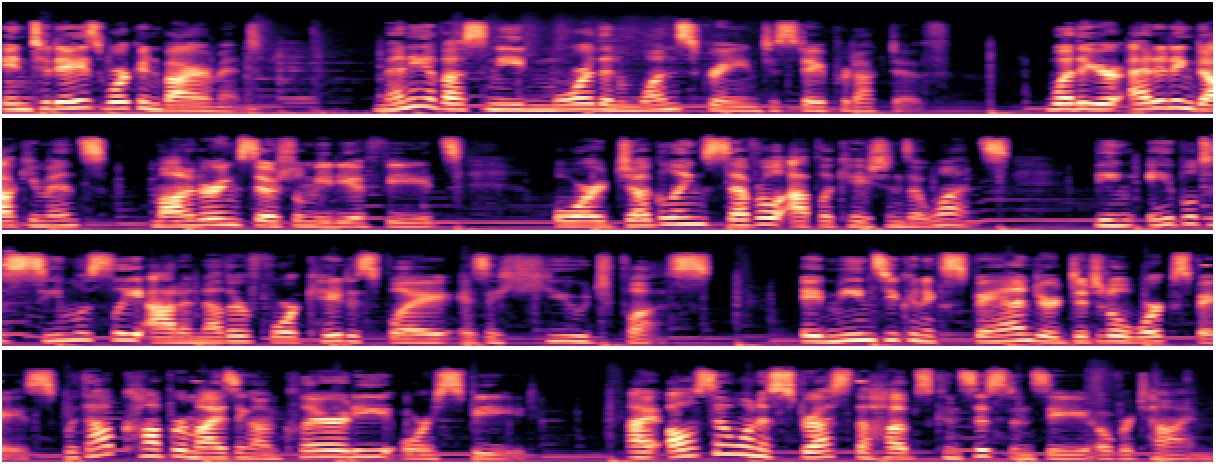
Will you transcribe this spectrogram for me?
In today's work environment, many of us need more than one screen to stay productive. Whether you're editing documents, monitoring social media feeds, or juggling several applications at once, being able to seamlessly add another 4K display is a huge plus. It means you can expand your digital workspace without compromising on clarity or speed. I also want to stress the hub's consistency over time.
